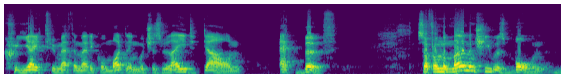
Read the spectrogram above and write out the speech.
create through mathematical modeling, which is laid down at birth. So from the moment she was born,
